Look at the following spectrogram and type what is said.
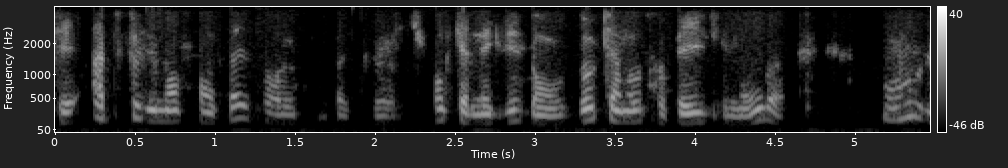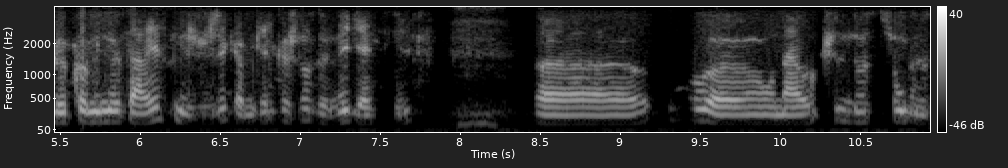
qui est absolument française pour le coup, parce que je pense qu'elle n'existe dans aucun autre pays du monde où le communautarisme est jugé comme quelque chose de négatif, euh, où euh, on n'a aucune notion de,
